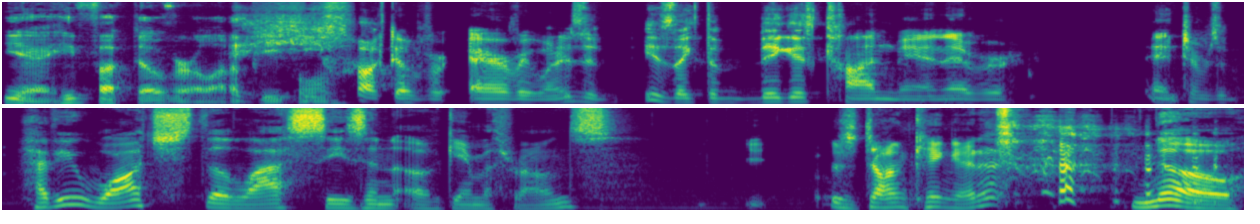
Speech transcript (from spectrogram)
Yeah, he fucked over a lot of people. he fucked over everyone. He's a, he's like the biggest con man ever in terms of Have you watched the last season of Game of Thrones? Is Don King in it? No,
